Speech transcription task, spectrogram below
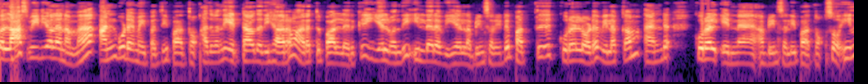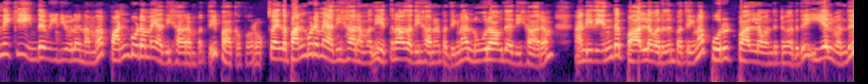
ஸோ லாஸ்ட் வீடியோவில் நம்ம அன்புடைமை பற்றி பார்த்தோம். அது வந்து எட்டாவது அதிகாரம் அறத்துப்பாலில் இருக்கு. இயல் வந்து இல்லறவியல் அப்படின்னு சொல்லிட்டு பத்து குரலோட விளக்கம் அண்ட் குரல் என்ன அப்படின்னு சொல்லி பார்த்தோம். ஸோ இன்னைக்கு இந்த வீடியோவில் நம்ம பண்புடைமை அதிகாரம் பற்றி பார்க்க போகிறோம் ஸோ இந்த பண்புடைமை அதிகாரம் வந்து எத்தனாவது அதிகாரம்னு பார்த்தீங்கன்னா நூறாவது அதிகாரம். அண்ட் இது எந்த பாலில் வருதுன்னு பார்த்தீங்கன்னா பொருட்பாலில் வந்துட்டு வருது. இயல் வந்து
